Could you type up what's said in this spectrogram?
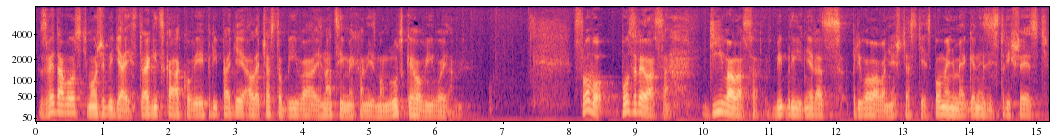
Zvedavosť môže byť aj tragická, ako v jej prípade, ale často býva aj hnacím mechanizmom ľudského vývoja. Slovo pozrela sa, dívala sa v Biblii neraz privoláva nešťastie. Spomeňme Genesis 3.6.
